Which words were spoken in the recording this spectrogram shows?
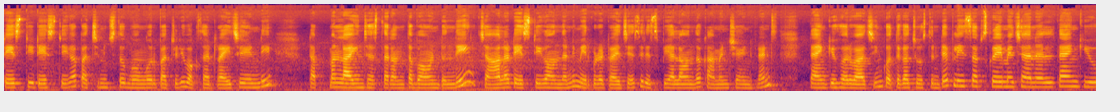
టేస్టీ టేస్టీగా పచ్చిమిర్చితో గోంగూర పచ్చడి ఒకసారి ట్రై చేయండి. టప్పని లాగించేస్తారు. అంత బాగుంటుంది. చాలా టేస్టీగా ఉందండి. మీరు కూడా ట్రై చేసి రెసిపీ ఎలా ఉందో కామెంట్ చేయండి friends. Thank you for watching. కొత్తగా చూస్తుంటే please subscribe my channel. Thank you.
